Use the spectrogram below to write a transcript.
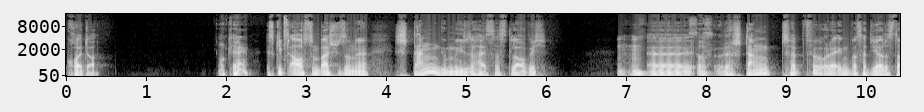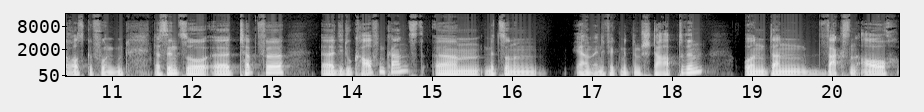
Kräuter. Okay. Es gibt auch zum Beispiel so eine Stangengemüse, heißt das, glaube ich. Mhm. Äh, das? oder Stangentöpfe oder irgendwas hat Jördes da rausgefunden. Das sind so äh, Töpfe, äh, die du kaufen kannst, ähm, mit so einem, ja, im Endeffekt mit einem Stab drin. Und dann wachsen auch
